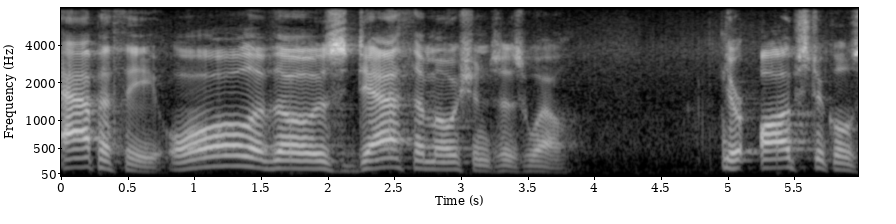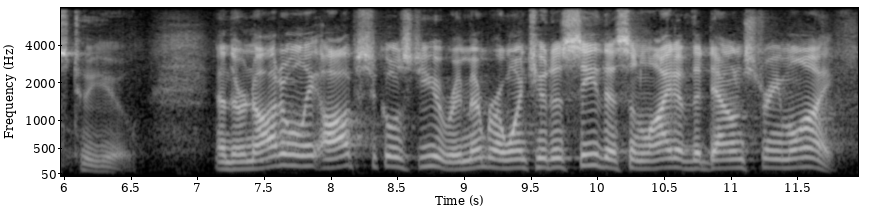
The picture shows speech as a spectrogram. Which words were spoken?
apathy, all of those death emotions as well. They're obstacles to you. And they're not only obstacles to you. Remember, I want you to see this in light of the downstream life.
